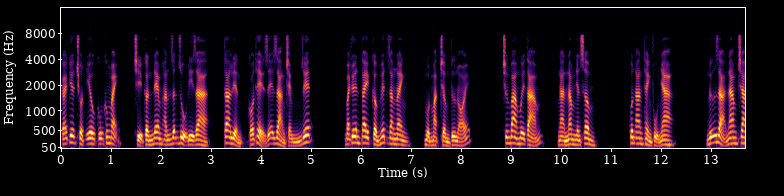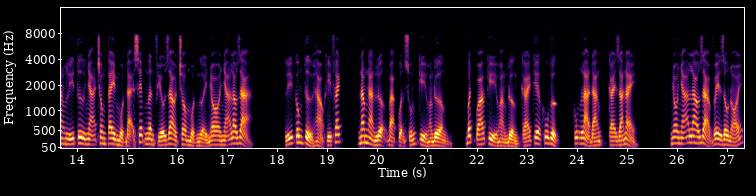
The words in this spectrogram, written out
cái kia chuột yêu cũng không mạnh, chỉ cần đem hắn dẫn dụ đi ra, ta liền có thể dễ dàng chém giết. Bạch Tuyên tay cầm huyết răng nanh, một mặt trầm tư nói. Chương 38, ngàn năm nhân sâm. Quân an thành phủ nha. Nữ giả nam trang Lý Tư Nhã trong tay một đại xếp ngân phiếu giao cho một người nho nhã lao giả. Lý công tử hảo khí phách, năm ngàn lượng bạc cuộn xuống kỳ hoàng đường, bất quá kỳ hoàng đường cái kia khu vực, cũng là đáng cái giá này. Nho nhã lao giả vê dâu nói.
